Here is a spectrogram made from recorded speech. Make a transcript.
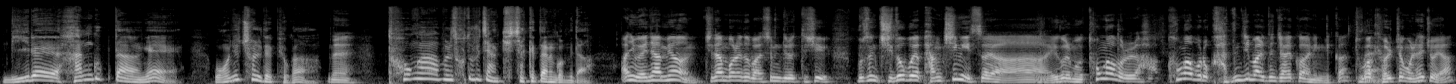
미래 한국당의 원유철 대표가 네. 통합을 서두르지 않기 시작했다는 겁니다. 아니 왜냐하면 지난번에도 말씀드렸듯이 무슨 지도부의 방침이 있어야 음. 이걸 뭐 통합을 통합으로 가든지 말든지 할 거 아닙니까? 누가 네. 결정을 해줘야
